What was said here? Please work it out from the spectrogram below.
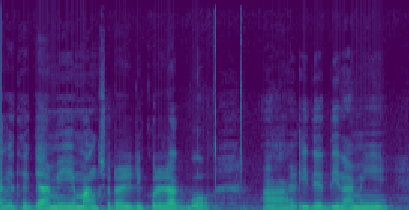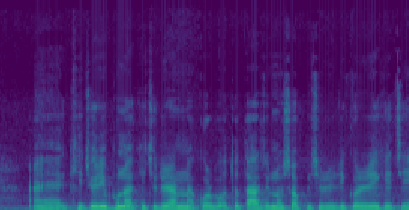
আগে থেকে আমি মাংসটা রেডি করে রাখব। আর ঈদের দিন আমি খিচুড়ি, ভুনা খিচুড়ি রান্না করব। তো তার জন্য সব কিছু রেডি করে রেখেছি।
